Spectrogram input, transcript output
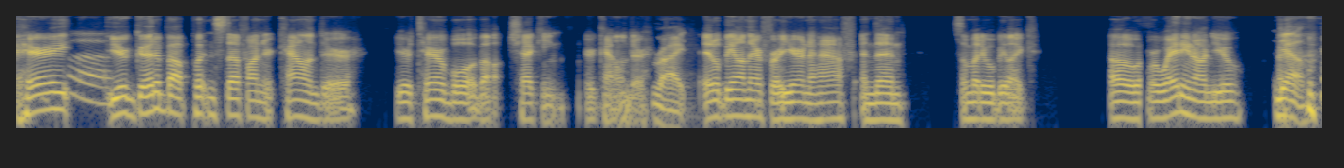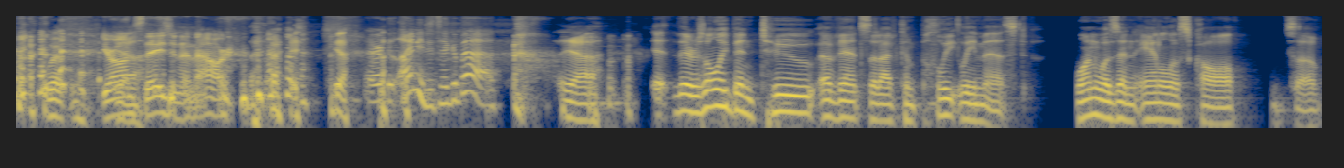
Harry, Uh, you're good about putting stuff on your calendar. You're terrible about checking your calendar. Right. It'll be on there for a year and a half, and then somebody will be like, "Oh, we're waiting on you. Yeah. We're- You're Yeah. on stage in an hour." right. Yeah. I need to take a bath. Yeah. It- there's only been two events that I've completely missed. One was an analyst call, so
